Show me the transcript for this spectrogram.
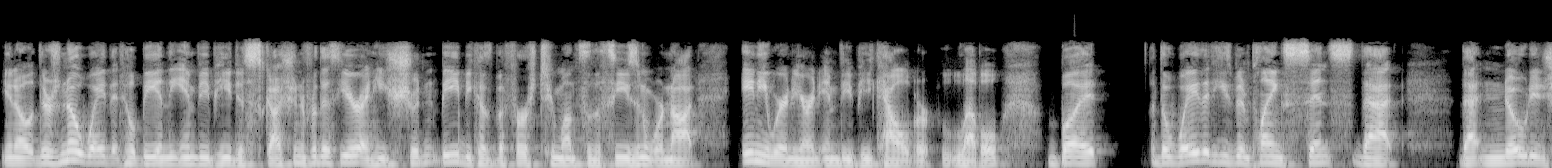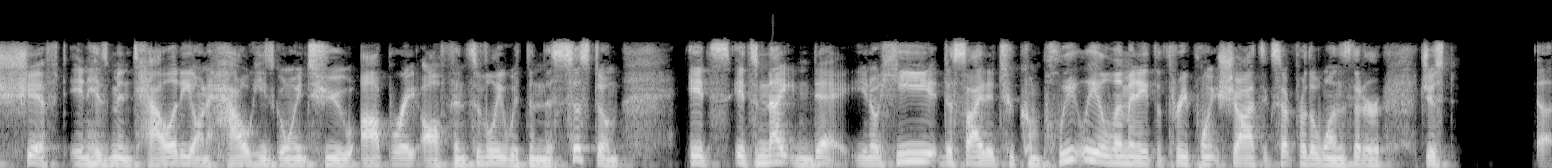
You know, there's no way that he'll be in the MVP discussion for this year, and he shouldn't be because the first two months of the season were not anywhere near an MVP caliber level. But the way that he's been playing since that that noted shift in his mentality on how he's going to operate offensively within the system it's it's night and day. You know, he decided to completely eliminate the three point shots except for the ones that are just uh,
